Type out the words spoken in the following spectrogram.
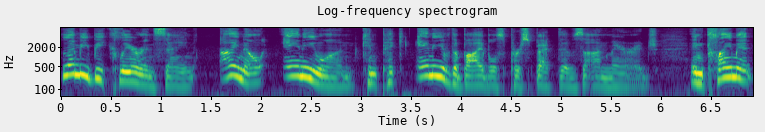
let me be clear in saying I know anyone can pick any of the Bible's perspectives on marriage and claim it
